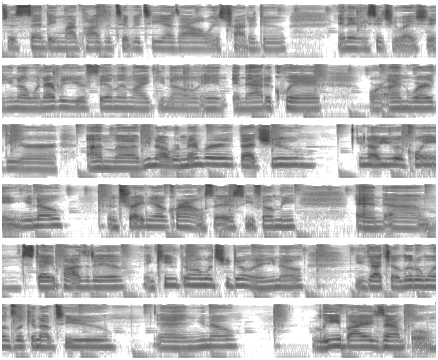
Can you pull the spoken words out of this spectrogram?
just sending my positivity as I always try to do in any situation. You know, whenever you're feeling like, you know, in, inadequate or unworthy or unloved, you know, remember that you, you know, you're a queen, you know, and straighten your crown, sis. You feel me? And um, stay positive and keep doing what you're doing. You know, you got your little ones looking up to you, and, you know, lead by example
